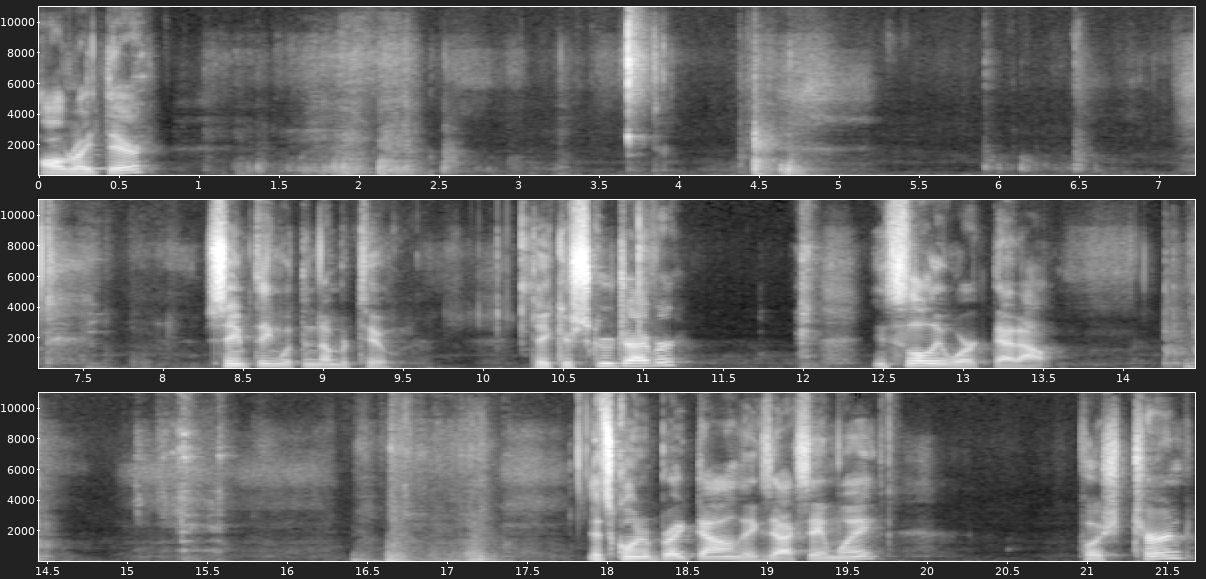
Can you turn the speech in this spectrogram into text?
all right there. Same thing with the number two. Take your screwdriver and slowly work that out. It's going to break down the exact same way. Push turn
